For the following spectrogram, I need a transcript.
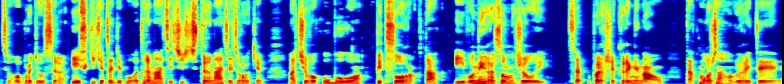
цього продюсера. Їй скільки тоді було? 13 чи 14 років, а чуваку було під 40, так? І вони разом жили це, по-перше, кримінал. Так можна говорити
